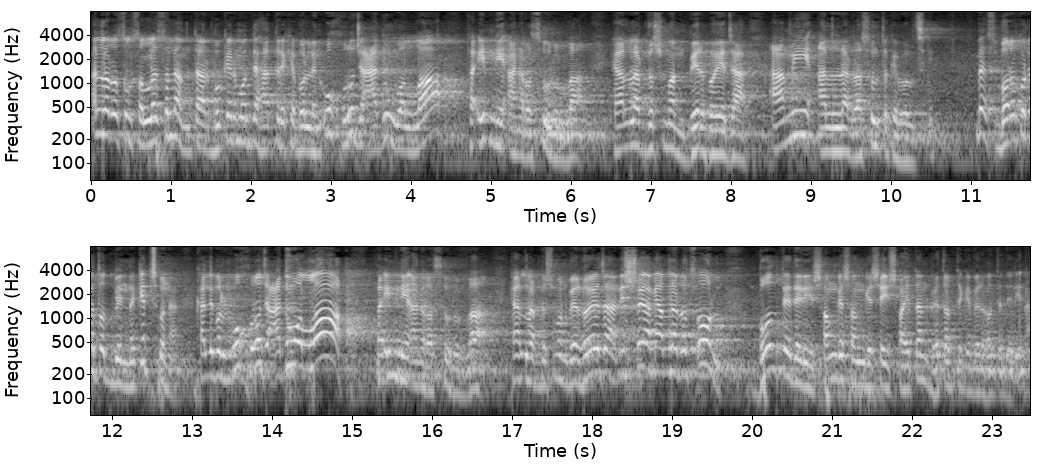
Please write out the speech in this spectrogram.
আল্লাহ রসুল সাল্লাহ সাল্লাম তার বুকের মধ্যে হাত রেখে বললেন, উখরুজ আদু আল্লাহ ইন্নি আনা রসুল্লাহ হে আল্লাহর দুশ্মন, বের হয়ে যা। আমি আল্লাহর রাসূল তোকে বলছি। ব্যাস, বড় কোনো তদবির না, কিচ্ছু না। খালি বলুন উখরুজ আদু আল্লাহ ইন্নি আনা রসুল্লাহ হে আল্লাহর দুশ্মন, বের হয়ে যা, নিশ্চয়ই আমি আল্লাহ রসুল। বলতে দেরি, সঙ্গে সঙ্গে সেই শয়তান ভেতর থেকে বের হতে দেরি না।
